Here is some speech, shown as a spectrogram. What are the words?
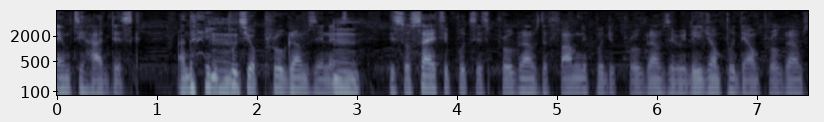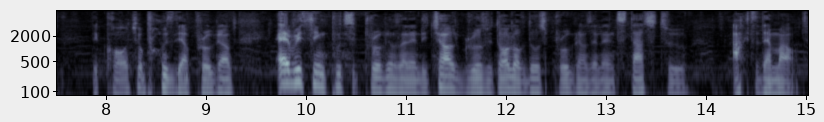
empty hard disk. And then you Mm. put your programs in it. Mm. The society puts its programs, the family put the programs, the religion put their own programs, the culture puts their programs. Everything puts its programs, and then the child grows with all of those programs and then starts to act them out.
